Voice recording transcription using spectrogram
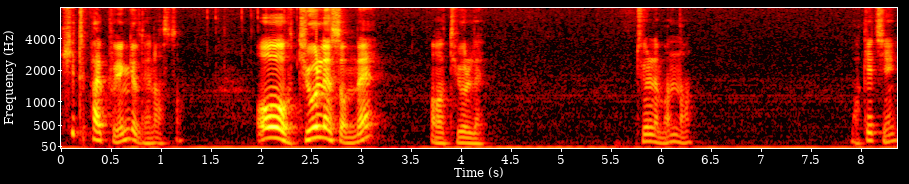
히트 파이프 연결돼 놨어 오 dual 랜 없네? 어 dual 랜 dual 랜 맞나? 맞겠지?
